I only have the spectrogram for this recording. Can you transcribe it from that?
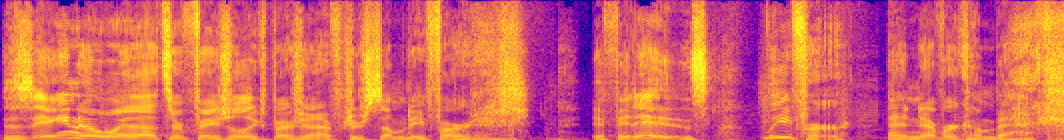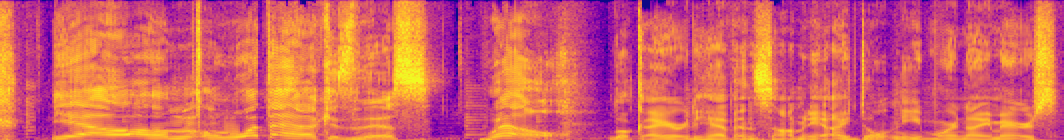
This ain't no way that's her facial expression after somebody farted. If it is, leave her and never come back. Yeah, um, what the heck is this? Well, look, I already have insomnia. I don't need more nightmares.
